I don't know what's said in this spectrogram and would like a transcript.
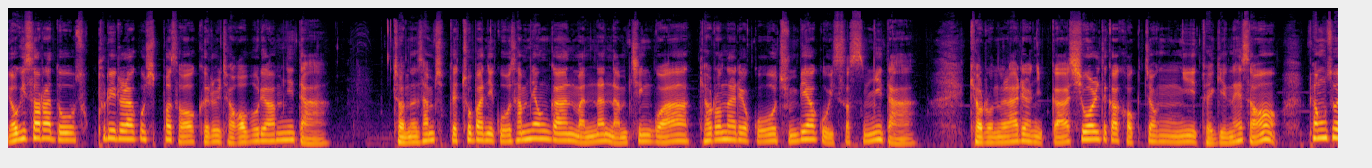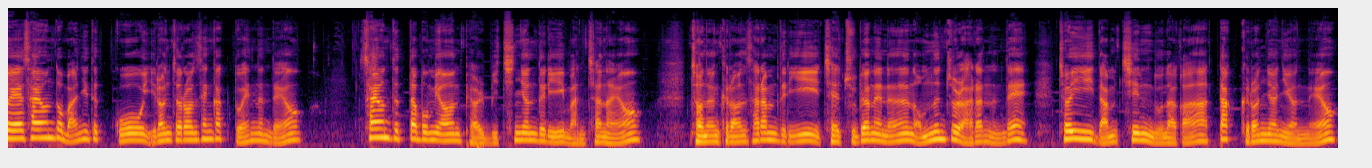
여기서라도 속풀이를 하고 싶어서 글을 적어보려 합니다. 저는 30대 초반이고 3년간 만난 남친과 결혼하려고 준비하고 있었습니다. 결혼을 하려니까 시월드가 걱정이 되긴 해서 평소에 사연도 많이 듣고 이런저런 생각도 했는데요. 사연 듣다 보면 별 미친년들이 많잖아요. 저는 그런 사람들이 제 주변에는 없는 줄 알았는데 저희 남친 누나가 딱 그런 년이었네요.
